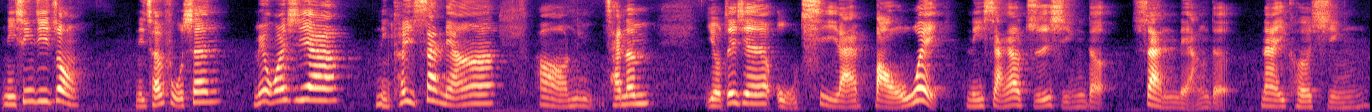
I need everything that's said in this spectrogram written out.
你心机重，你城府深没有关系啊，你可以善良啊。哦，你才能有这些武器来保卫你想要执行的善良的那一颗心。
